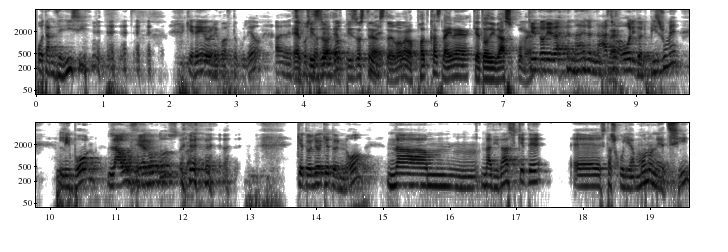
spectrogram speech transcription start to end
όταν δεήσει. και δεν είναι ηρωνικό αυτό που λέω. έτσι όπως το Ελπίζω, θέτω. ελπίζω στο, Ναι. στο επόμενο podcast να είναι και το διδάσκουμε. Και το διδα... να, να, να, Ναι. όλοι το ελπίζουμε. Λοιπόν, λαού θέλοντος, και το λέω και το εννοώ, να, μ, να διδάσκεται ε, στα σχολεία. Μόνον έτσι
